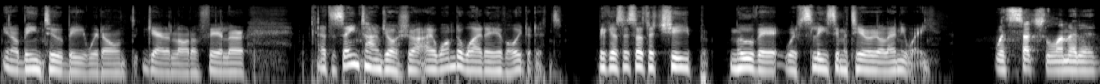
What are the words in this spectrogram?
you know being 2B, we don't get a lot of filler. At the same time, Joshua, I wonder why they avoided it. Because it's such a cheap movie with sleazy material anyway. With such limited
